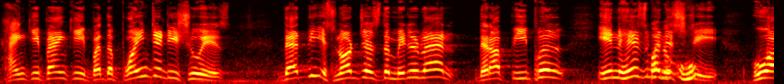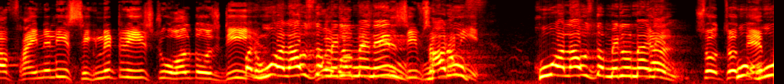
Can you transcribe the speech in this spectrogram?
hanky-panky. But the pointed issue is that the, it's not just the middleman. There are people in his but ministry who, who, are finally signatories to all those deals. But who allows the middleman in? Mahroof, who allows the middleman yeah, in? So, so who, who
